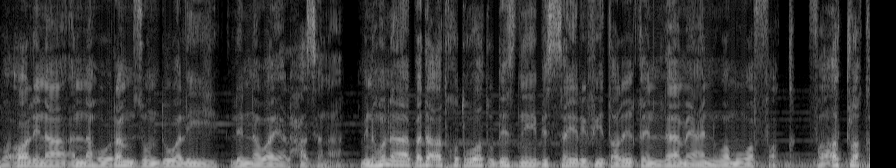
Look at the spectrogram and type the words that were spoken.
واعلن أنه رمز دولي للنوايا الحسنة. من هنا بدأت خطوات ديزني بالسير في طريق لامع وموفق فأطلق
